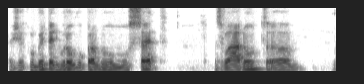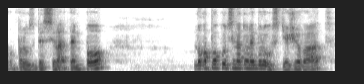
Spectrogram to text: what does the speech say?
Takže kluby teď budou opravdu muset zvládnout uh, opravdu zběsilé tempo No a pokud si na to nebudou stěžovat,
